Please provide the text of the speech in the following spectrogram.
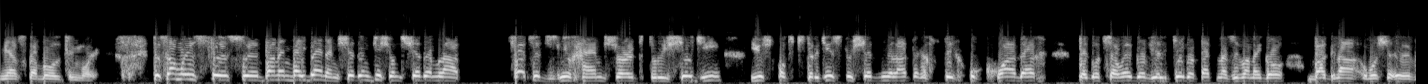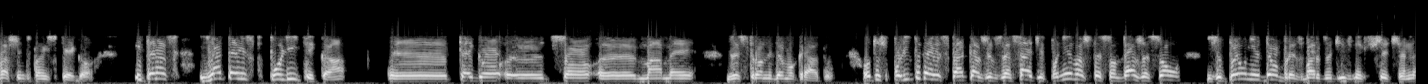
miasta Baltimore. To samo jest z panem Bidenem, 77 lat. Facet z New Hampshire, który siedzi już od 47 lat w tych układach tego całego wielkiego, tak nazywanego bagna wasz- waszyngtońskiego. I teraz, jaka jest polityka e, tego, e, co e, mamy ze strony demokratów. Otóż polityka jest taka, że w zasadzie, ponieważ te sondaże są zupełnie dobre z bardzo dziwnych przyczyn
